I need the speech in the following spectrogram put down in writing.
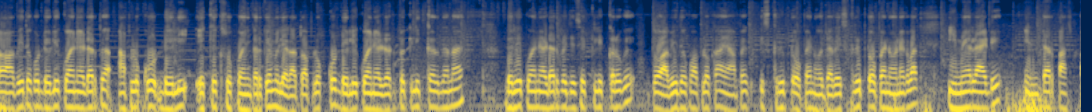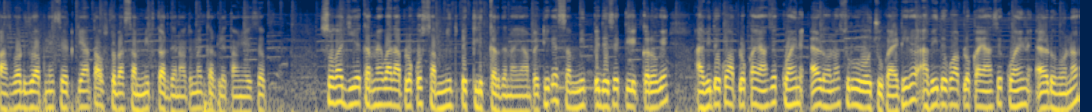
अभी देखो डेली कॉइन एडर पर आप लोग को डेली एक एक सौ कॉइन करके मिलेगा। तो आप लोग को डेली कॉइन एडर पर क्लिक कर देना है। डेली कोइन एडर पे जैसे क्लिक करोगे तो अभी देखो आप लोग का यहाँ पे स्क्रिप्ट ओपन हो जाएगा। स्क्रिप्ट ओपन होने के बाद email ID enter pass password जो आपने सेट किया था उसके बाद सबमिट कर देना तो मैं कर लेता हूँ ये सब। सो so, ये करने के बाद आप लोग को सबमिट पे क्लिक कर देना है यहाँ पे ठीक है? सबमिट पे जैसे क्लिक करोगे अभी देखो आप लोग का यहाँ से कॉइन ऐड होना शुरू हो चुका है ठीक है? अभी देखो आप लोग का यहाँ से कॉइन ऐड होना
